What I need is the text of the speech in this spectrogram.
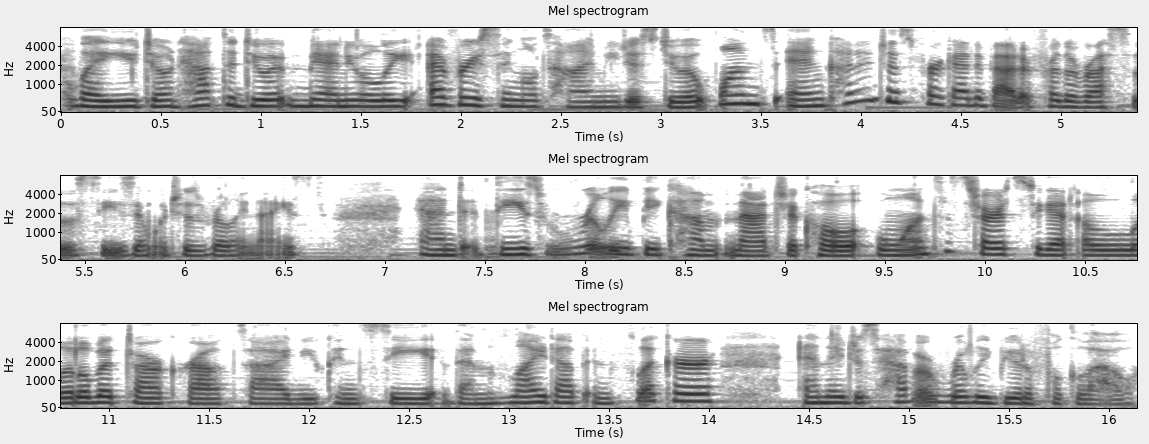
That way you don't have to do it manually every single time. You just do it once and kind of just forget about it for the rest of the season, which is really nice. And these really become magical once it starts to get a little bit darker outside. You can see them light up and flicker and they just have a really beautiful glow.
